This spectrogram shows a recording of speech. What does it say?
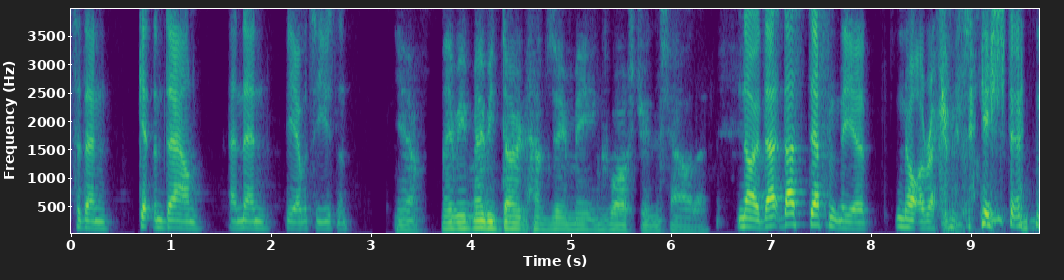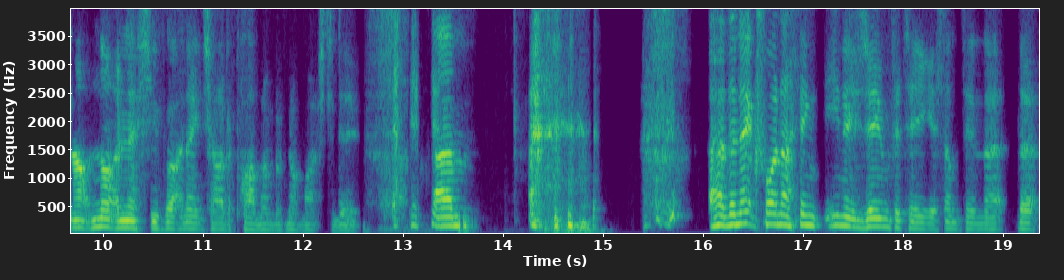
to then get them down and then be able to use them. Yeah, maybe maybe don't have Zoom meetings whilst you're in the shower though. No, that that's definitely a not a recommendation. not not unless you've got an HR department with not much to do. um, uh, the next one, I think you know, Zoom fatigue is something that that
